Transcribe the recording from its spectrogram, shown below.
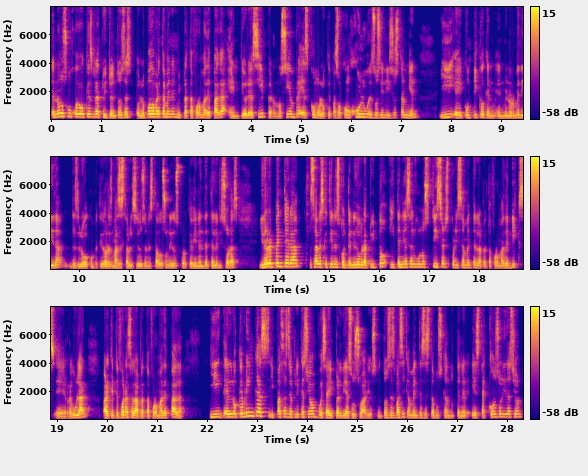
tenemos un juego que es gratuito, entonces lo puedo ver también en mi plataforma de paga, en teoría sí, pero no siempre, es como lo que pasó con Hulu en sus inicios también, y eh, con Pico, que en, menor medida, desde luego competidores más establecidos en Estados Unidos, pero que vienen de televisoras, y de repente era, sabes que tienes contenido gratuito y tenías algunos teasers precisamente en la plataforma de VIX eh, regular para que te fueras a la plataforma de paga. Y en lo que brincas y pasas de aplicación, pues ahí perdías usuarios. Entonces, básicamente se está buscando tener esta consolidación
